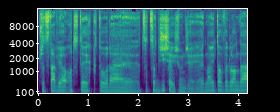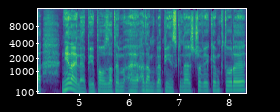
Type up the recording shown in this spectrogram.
przedstawiał od tych, które, co, co dzisiaj się dzieje. No i to wygląda nie najlepiej. Poza tym e, Adam Glepiński no jest człowiekiem, który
